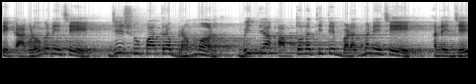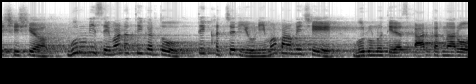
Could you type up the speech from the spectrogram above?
તે કાગડો બને છે, જે સુપાત્ર બ્રાહ્મણ વિદ્યા આપતો નથી તે બળદ બને છે. અને જે શિષ્ય ગુરુની સેવા નથી કરતો, તે ખચ્ચર યોનિમાં પામે છે. ગુરુનો તિરસ્કાર કરનારો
